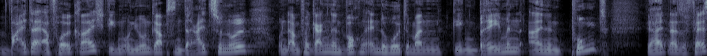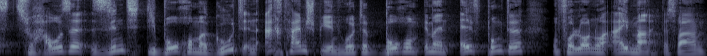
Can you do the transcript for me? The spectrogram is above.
weiter erfolgreich. Gegen Union gab es ein 3 zu 0 und am vergangenen Wochenende holte man gegen Bremen einen Punkt. Wir halten also fest, zu Hause sind die Bochumer gut. In acht Heimspielen holte Bochum immerhin elf Punkte und verlor nur einmal. Das war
